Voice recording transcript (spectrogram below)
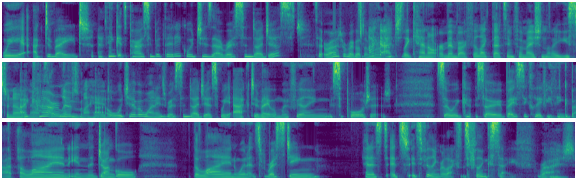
we activate, I think it's parasympathetic, which is our rest and digest. Is that right? Or have I got them I wrong? actually cannot remember. I feel like that's information that I used to know. I can't remember my head. uh, whichever one is rest and digest. We activate when we're feeling supported. So we so basically, if you think about a lion in the jungle, the lion when it's resting and it's it's it's feeling relaxed, it's feeling safe, right?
